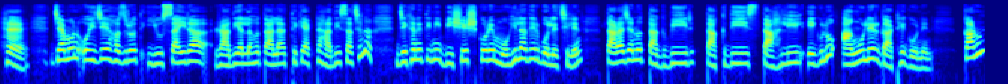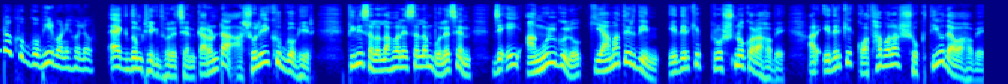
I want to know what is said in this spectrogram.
হ্যাঁ যেমন ওই যে হজরত ইউসাইরা রাদিয়াল্লাহ তালা থেকে একটা হাদিস আছে না যেখানে তিনি বিশেষ করে মহিলাদের বলেছিলেন তারা যেন তাকবীর তাকদিস তাহলিল এগুলো আঙুলের গাঠে গোনেন। কারণটা খুব গভীর মনে হলো। একদম ঠিক ধরেছেন কারণটা আসলেই খুব গভীর। তিনি সাল্লাহ আলাইসাল্লাম বলেছেন যে এই আঙুলগুলো কিয়ামাতের দিন এদেরকে প্রশ্ন করা হবে আর এদেরকে কথা বলার শক্তিও দেওয়া হবে।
